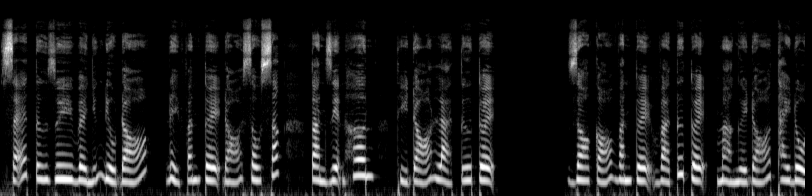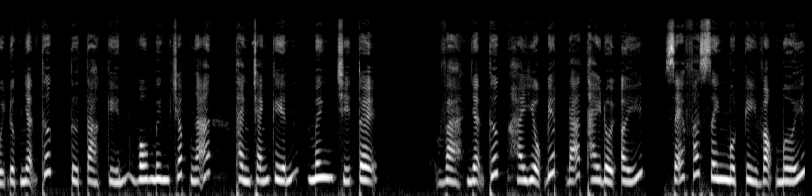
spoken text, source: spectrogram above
sẽ tư duy về những điều đó để văn tuệ đó sâu sắc, toàn diện hơn thì đó là tư tuệ. Do có văn tuệ và tư tuệ mà người đó thay đổi được nhận thức từ tà kiến vô minh chấp ngã thành chánh kiến minh trí tuệ. Và nhận thức hay hiểu biết đã thay đổi ấy sẽ phát sinh một kỳ vọng mới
